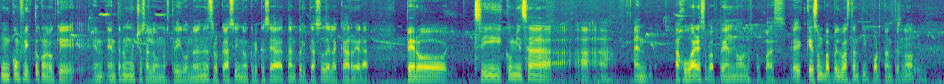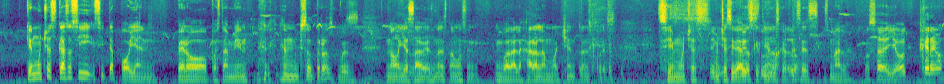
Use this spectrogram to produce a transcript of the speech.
un conflicto con lo que entran muchos alumnos, te digo, no es nuestro caso y no creo que sea tanto el caso de la carrera, pero sí comienza a, jugar ese papel, ¿no? Los papás, eh, que es un papel bastante importante, ¿no? Que en muchos casos sí, sí te apoyan, pero pues también en muchos otros, pues no, ya sabes, ¿no? Estamos en, Guadalajara, La Mocha, entonces pues sí, muchas, muchas ideas que tienen los jefes es, es mala. O sea, yo creo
